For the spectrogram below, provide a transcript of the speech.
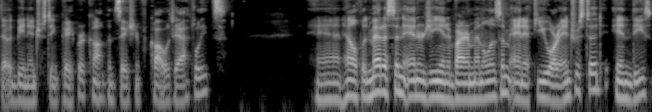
That would be an interesting paper, compensation for college athletes and health and medicine, energy and environmentalism. And if you are interested in these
